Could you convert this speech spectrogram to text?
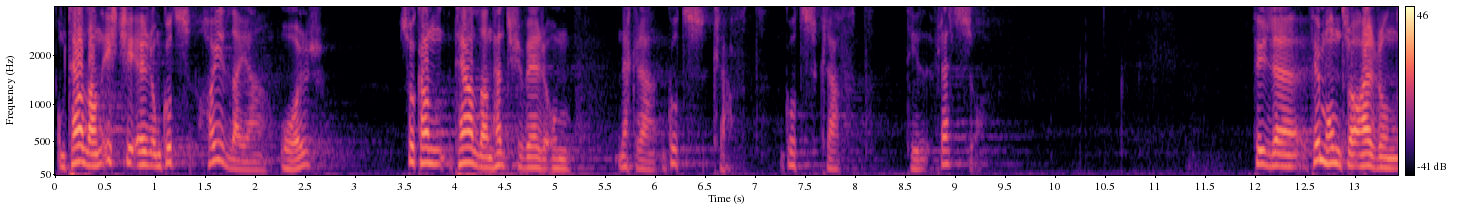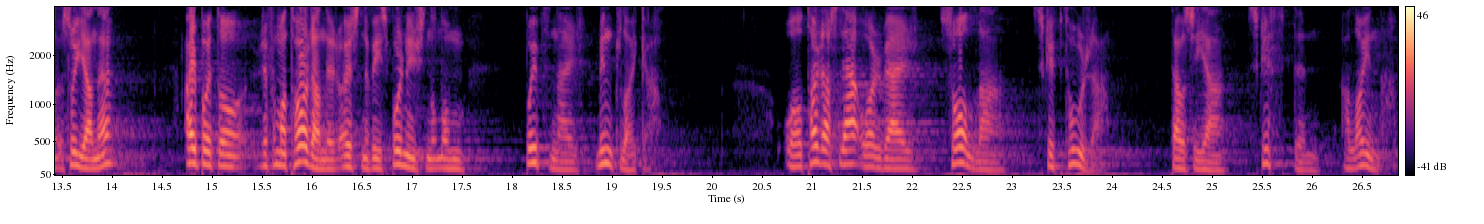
Om talan ikkje er om Guds høyleia år, så kan talan helst ikkje være om nekra Guds kraft, Guds kraft til frelse. For 500 æron sujane, arbeid og reformatorene er øysene vi spurningen om bøyplenar myndløyga. Og tørra slæår var sola skriptura, det vil sija skriften aløyna.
